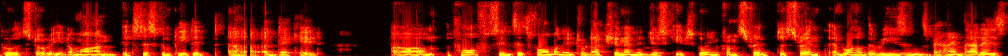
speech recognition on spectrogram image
growth story in Oman. It's just completed uh, a decade um, for, since its formal introduction, and it just keeps going from strength to strength. And one of the reasons behind that is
